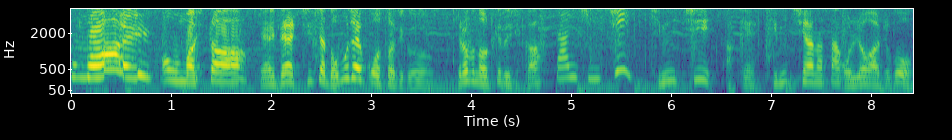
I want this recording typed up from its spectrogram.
오마이. 어우 맛있다. 야 내가 진짜 너무 잘 구웠어 지금. 여러분 어떻게 드실까? 난 김치. 김치? 오케이. 김치 하나 딱 올려가지고.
